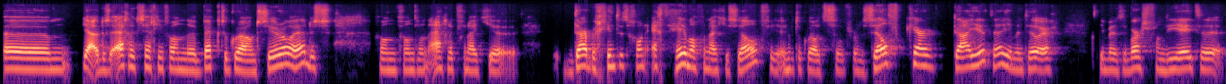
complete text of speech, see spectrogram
Um, ja, dus eigenlijk zeg je van back to ground zero. Hè? Dus van, van, van eigenlijk vanuit je... Daar begint het gewoon echt helemaal vanuit jezelf. Je noemt ook wel het soort van self-care diet. Hè? Je bent heel erg... Je bent wars van diëten.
